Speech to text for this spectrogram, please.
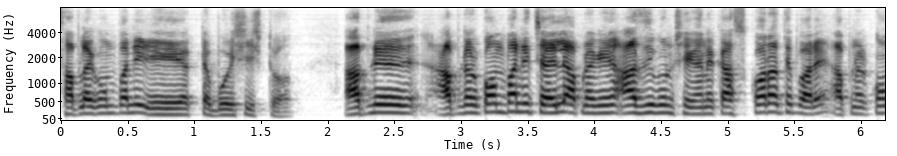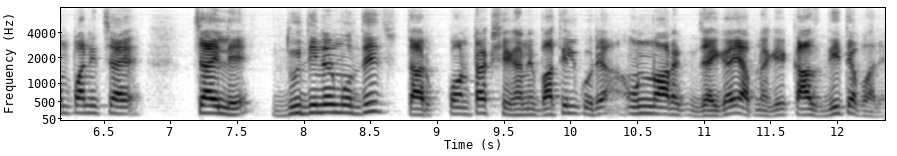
সাপ্লাই কোম্পানির এই একটা বৈশিষ্ট্য। আপনি, আপনার কোম্পানি চাইলে আপনাকে আজীবন সেখানে কাজ করাতে পারে। আপনার কোম্পানি চাই, চাইলে দুই দিনের মধ্যেই তার কন্ট্রাক্ট সেখানে বাতিল করে অন্য আরেক জায়গায় আপনাকে কাজ দিতে পারে।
